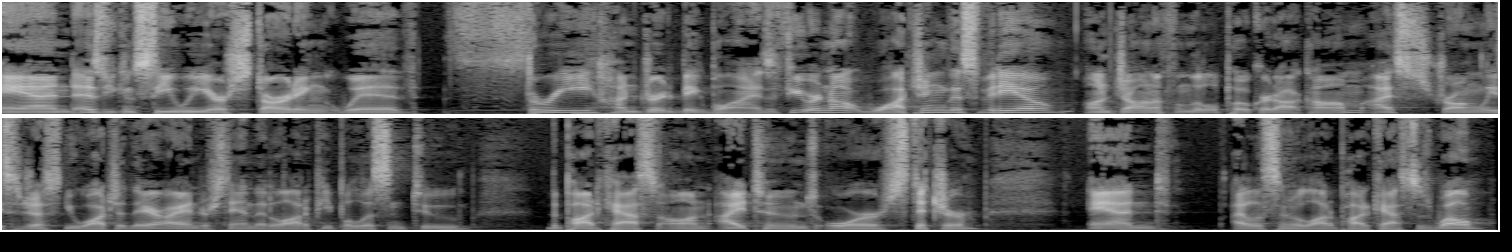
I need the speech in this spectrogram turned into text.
And as you can see, we are starting with 300 big blinds. If you are not watching this video on jonathanlittlepoker.com, I strongly suggest you watch it there. I understand that a lot of people listen to the podcast on iTunes or Stitcher, and I listen to a lot of podcasts as well.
